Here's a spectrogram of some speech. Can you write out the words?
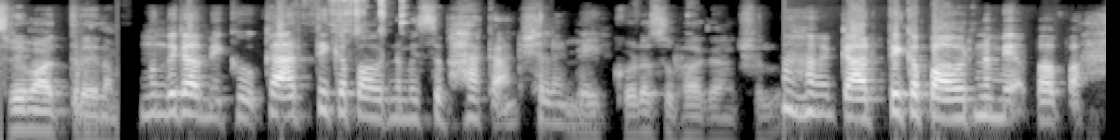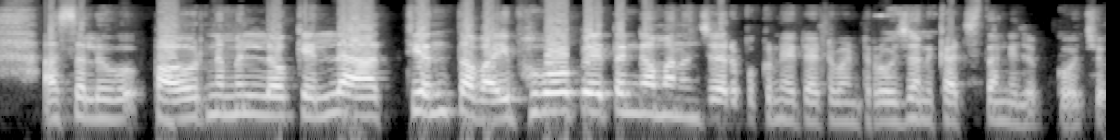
శ్రీమాత్రే నమ ముందుగా మీకు కార్తీక పౌర్ణమి శుభాకాంక్షలు అండి మీకు కూడా శుభాకాంక్షలు. కార్తీక పౌర్ణమి పాప అసలు పౌర్ణమిలోకి వెళ్ళి అత్యంత వైభవోపేతంగా మనం జరుపుకునేటటువంటి రోజు అని ఖచ్చితంగా చెప్పుకోవచ్చు.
